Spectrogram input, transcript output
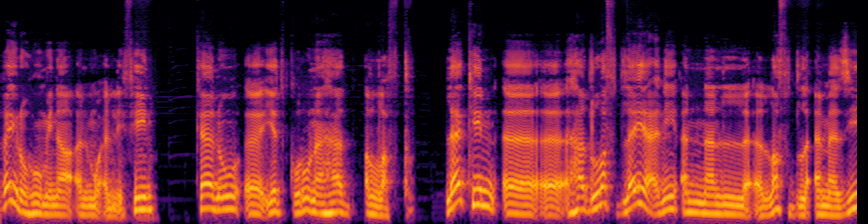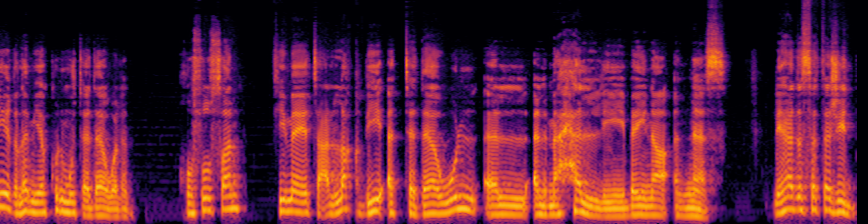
غيره من المؤلفين كانوا يذكرون هذا اللفظ. لكن هذا اللفظ لا يعني أن لفظ الأمازيغ لم يكن متداولا خصوصا فيما يتعلق بالتداول المحلي بين الناس. لهذا ستجد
